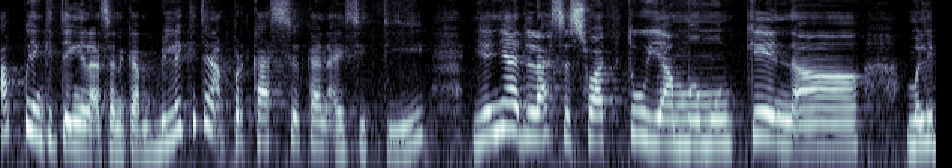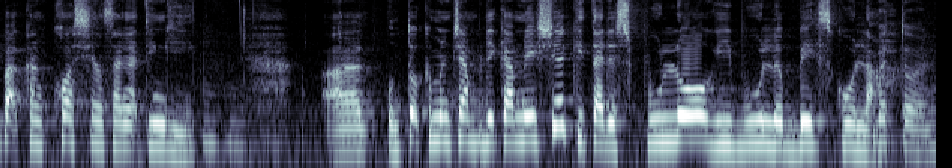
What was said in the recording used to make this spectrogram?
apa yang kita ingin laksanakan. Bila kita nak perkasakan ICT, ianya adalah sesuatu yang memungkin uh, melibatkan kos yang sangat tinggi. Mm-hmm. Uh, untuk Kementerian Pendidikan Malaysia kita ada 10,000 lebih sekolah. Betul.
